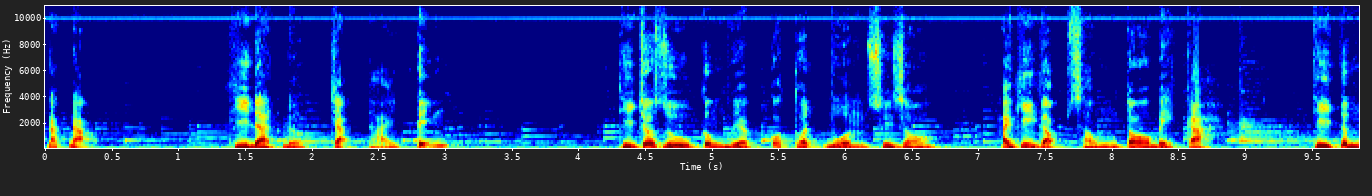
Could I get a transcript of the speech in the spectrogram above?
đắc đạo. Khi đạt được trạng thái tĩnh thì cho dù công việc có thuận buồm xuôi gió hay khi gặp sóng to bể cả thì tâm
